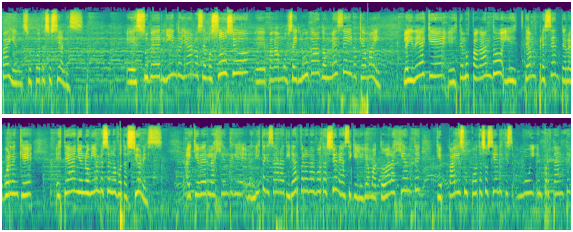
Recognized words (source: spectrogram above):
paguen sus cuotas sociales. Es súper lindo ya, nos hacemos socios, eh, pagamos 6 lucas, dos meses y nos quedamos ahí. La idea es que eh, estemos pagando y estemos presentes. Recuerden que este año en noviembre son las votaciones. Hay que ver la gente que las listas que se van a tirar para las votaciones, así que yo llamo a toda la gente que pague sus cuotas sociales, que es muy importante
